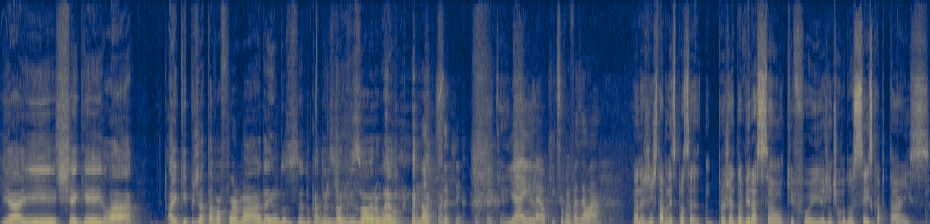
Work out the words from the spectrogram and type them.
E aí cheguei lá, a equipe já estava formada e um dos educadores do audiovisual era o Léo. nossa, gente. É. E aí, Léo, o que, que você foi fazer lá? Mano, a gente tava nesse proce- projeto da viração, que foi. A gente rodou seis capitais.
